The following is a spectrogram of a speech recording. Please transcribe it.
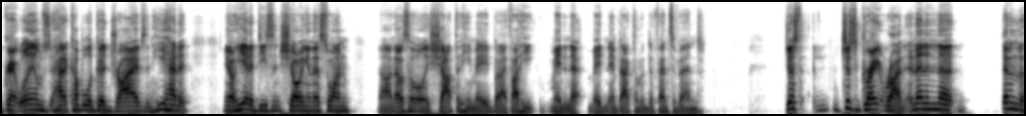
Grant Williams had a couple of good drives, and he had it you know, he had a decent showing in this one. Uh, that was the only shot that he made, but I thought he made an made an impact on the defensive end. Just just great run. And then in the then in the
